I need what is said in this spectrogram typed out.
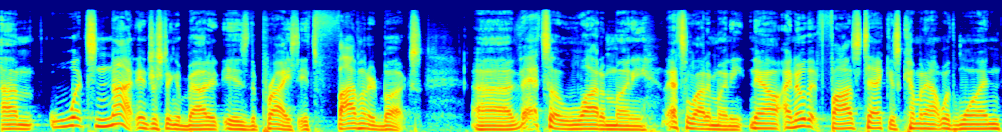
Um, what's not interesting about it is the price. It's 500 bucks. Uh, that's a lot of money. That's a lot of money. Now I know that Fostech is coming out with one.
